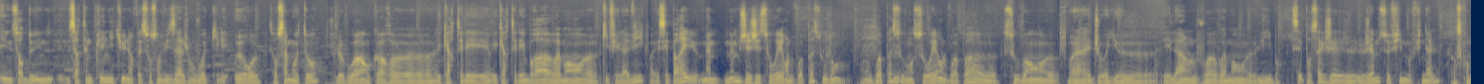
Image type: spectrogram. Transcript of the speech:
une sorte de, une, une certaine plénitude en fait sur son visage. On voit qu'il est heureux sur sa moto. Je le vois encore euh, écarter les, écarter les bras, vraiment euh, kiffer la vie. Et c'est pareil. Même, même GG sourire, on le voit pas souvent. On le voit pas souvent sourire. On le voit pas euh, souvent, euh, voilà, être joyeux. euh, et là, on le voit vraiment euh, libre. C'est pour ça que j'ai- j'aime ce film au final, parce qu'on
